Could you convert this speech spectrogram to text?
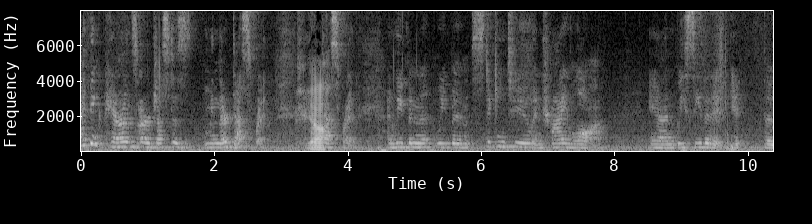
I think parents are just as I mean they're desperate. They're Yeah. desperate. And we've been we've been sticking to and trying law and we see that it, it the,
